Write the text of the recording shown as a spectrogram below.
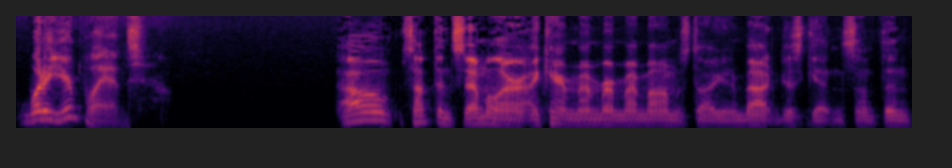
What are your plans? Oh, something similar. I can't remember. My mom was talking about just getting something,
